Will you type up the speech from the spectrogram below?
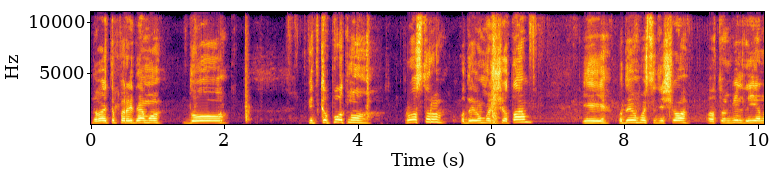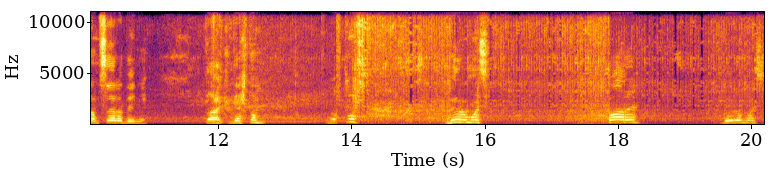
Давайте перейдемо до підкапотного простору, подивимося, що там. І подивимось тоді, що автомобіль дає нам всередині. Так, де ж там? Тут. Дивимось. Фари. Дивимось.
